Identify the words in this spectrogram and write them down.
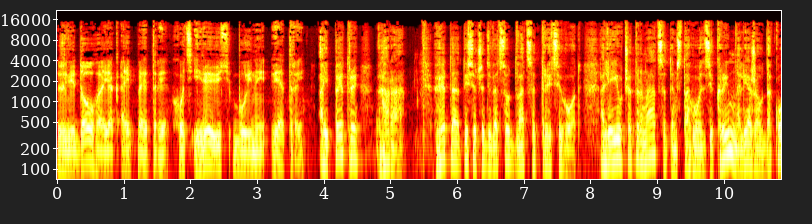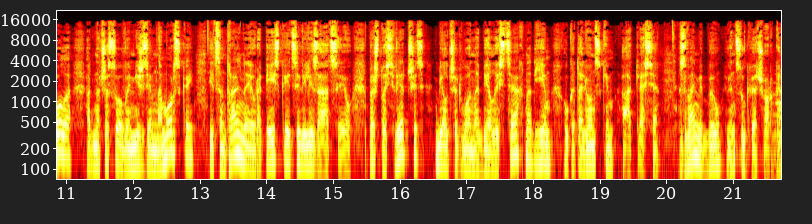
жыві доўга, як айпетры, хоць і веюць буйны ветры. Айпетры гара. Гэта 1923 год, але і ў 14 стагоддзі Крым належаў да кола адначасова міжземнаморскай і цэнтральнаеўрапейскай цывілізацыяў, пра што сведчыць бел-чырвона-белы сцяг над ім у каталёнскім атлясе. З вамі быў вінцук вячорка.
